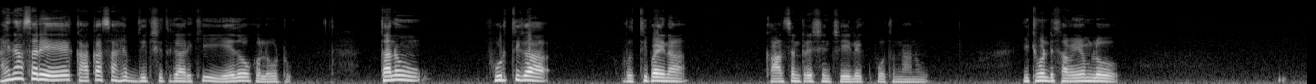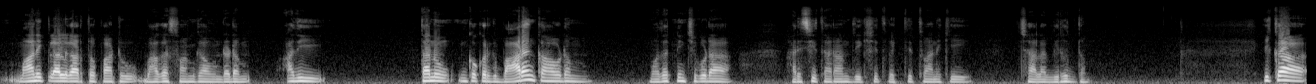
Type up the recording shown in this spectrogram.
అయినా సరే కాకాసాహెబ్ దీక్షిత్ గారికి ఏదో ఒక లోటు. తను పూర్తిగా వృత్తిపైన కాన్సన్ట్రేషన్ చేయలేకపోతున్నాను. ఇటువంటి సమయంలో మాణిక్ లాల్ గారితో పాటు భాగస్వామిగా ఉండడం అది తను ఇంకొకరికి భారం కావడం మొదటి నుంచి కూడా హరిసీతారాం దీక్షిత్ వ్యక్తిత్వానికి చాలా విరుద్ధం. ఇక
